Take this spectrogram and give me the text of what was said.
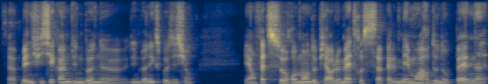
ça a bénéficié quand même d'une bonne, euh, d'une bonne exposition. Et en fait, ce roman de Pierre Lemaître s'appelle Mémoire de nos peines,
